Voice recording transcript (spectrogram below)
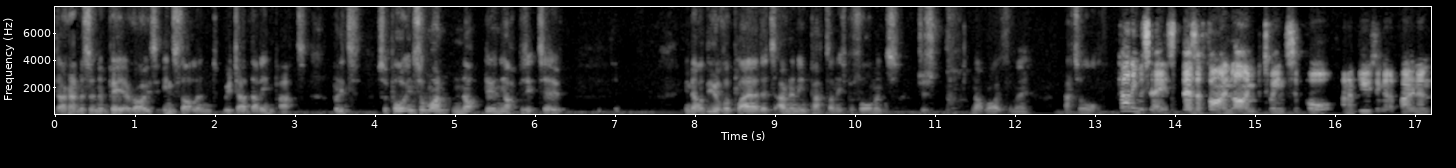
Darren Anderson and Peter Royce in Scotland, which had that impact. But it's supporting someone, not doing the opposite to, you know, the other player that's having an impact on his performance. Just not right for me at all. can't even say it's there's a fine line between support and abusing an opponent.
